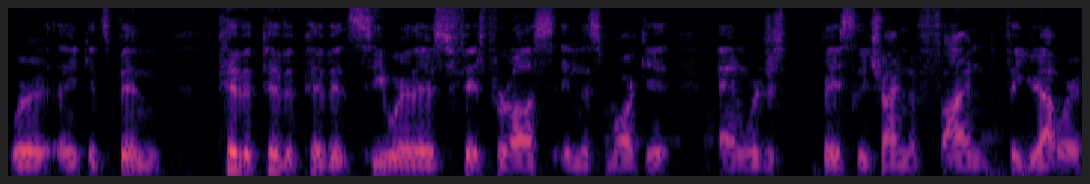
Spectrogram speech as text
Where like it's been pivot, pivot, pivot, see where there's fit for us in this market and we're just basically trying to find figure out where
